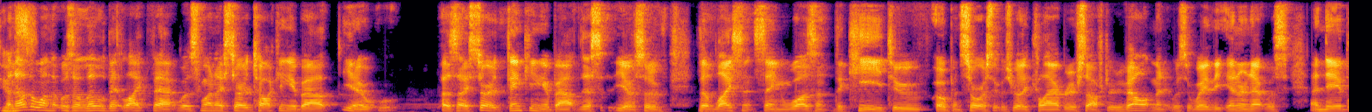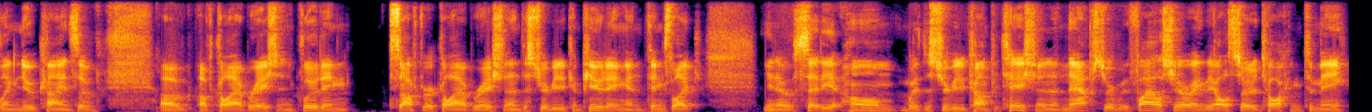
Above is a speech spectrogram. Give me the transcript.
Yes. Another one that was a little bit like that was when I started talking about, you know, as I started thinking about this, you know, sort of the licensing wasn't the key to open source. It was really collaborative software development. It was the way the internet was enabling new kinds of, of, of collaboration, including software collaboration and distributed computing and things like, you know, SETI at home with distributed computation and Napster with file sharing. They all started talking to me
